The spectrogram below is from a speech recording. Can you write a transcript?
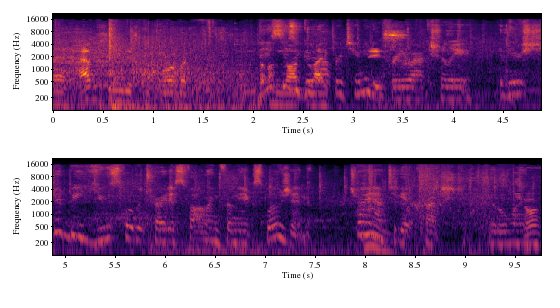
I have seen this before, but This not, is a good like opportunity this. for you, actually. There should be useful detritus falling from the explosion. Try not to get crushed, little one. Hmm. Sure.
